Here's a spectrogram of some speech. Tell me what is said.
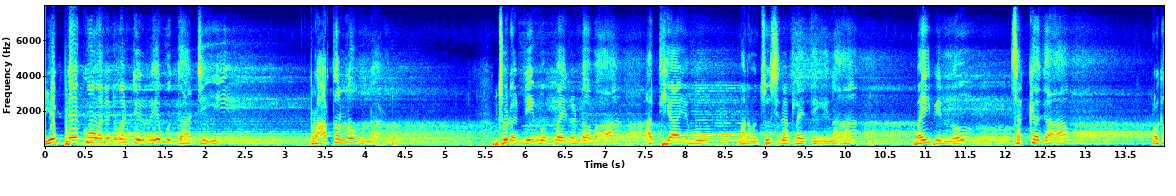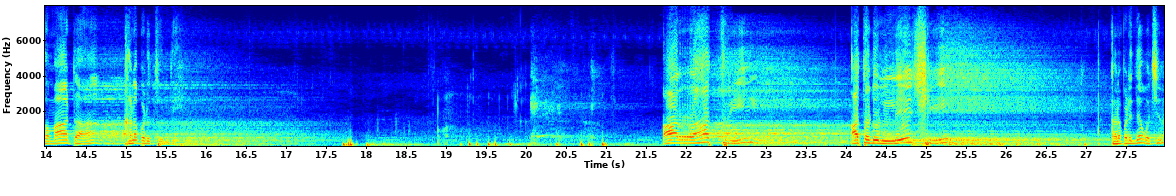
ఎబ్బేకు అనేటువంటి రేవు దాటి ప్రార్థనలో ఉన్నాడు. చూడండి ముప్పై రెండవ అధ్యాయము. మనం చూసినట్లయితే ఈయన బైబిల్లో చక్కగా ఒక మాట కనబడుతుంది. ఆ రాత్రి అతడు లేచి కనపడిందా వచ్చిన?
